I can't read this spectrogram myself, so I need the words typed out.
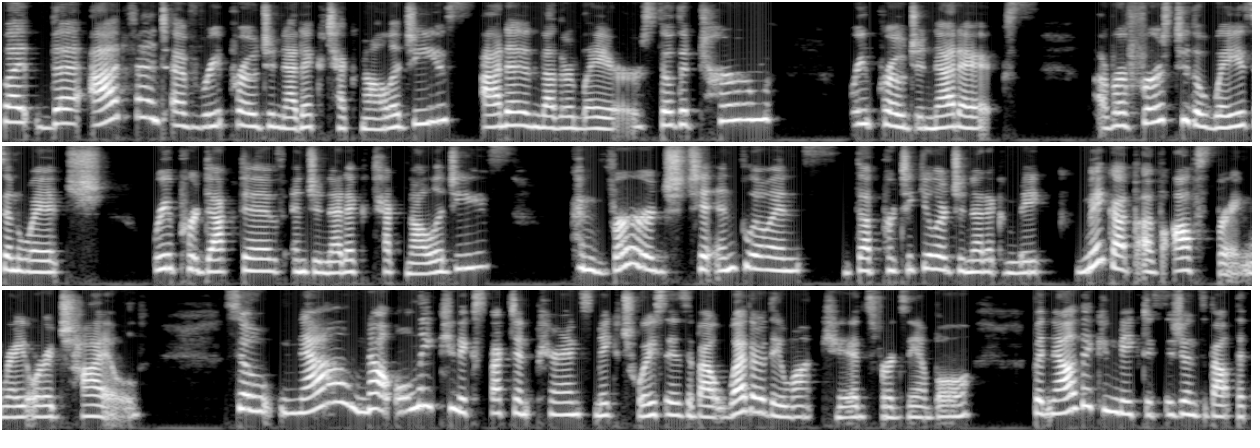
But the advent of reprogenetic technologies added another layer. So the term reprogenetics Uh, refers to the ways in which reproductive and genetic technologies converge to influence the particular genetic make, makeup of offspring, right, or a child. So now, not only can expectant parents make choices about whether they want kids, for example, but now they can make decisions about the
